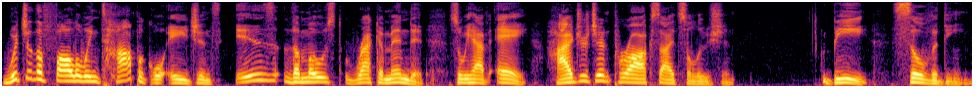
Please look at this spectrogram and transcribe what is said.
Which of the following topical agents is the most recommended? So we have A, hydrogen peroxide solution, B, Silvadene,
